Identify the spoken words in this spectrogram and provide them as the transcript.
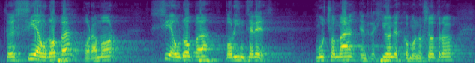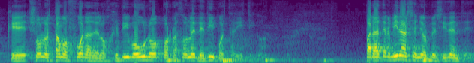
Entonces, sí a Europa, por amor, sí a Europa, por interés, mucho más en regiones como nosotros, que solo estamos fuera del objetivo 1 por razones de tipo estadístico. Para terminar, señor presidente,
